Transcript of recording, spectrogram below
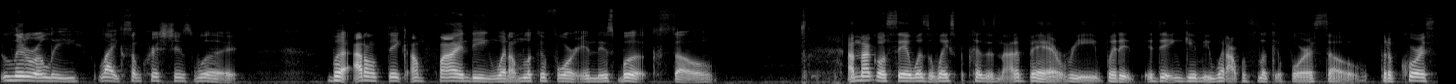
literally like some Christians would. But I don't think I'm finding what I'm looking for in this book. So I'm not gonna say it was a waste because it's not a bad read, but it, it didn't give me what I was looking for. So but of course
